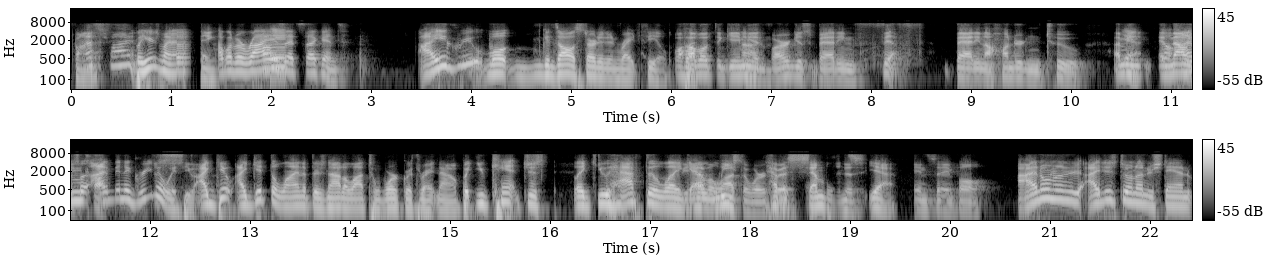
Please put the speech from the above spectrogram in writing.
fine. That's fine. But here's my other thing. How about Arraez I- at second? I agree. Well, Gonzalez started in right field. well, but- how about the game he had um, Vargas batting fifth, batting 102? I mean, Yeah, and no, now I'm he's. I'm in agreement with you. I get I get the lineup. There's not a lot to work with right now, but you can't just like you have to like We at have a lot least to work have a semblance. Yeah. in St. Paul. I don't under, I just don't understand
